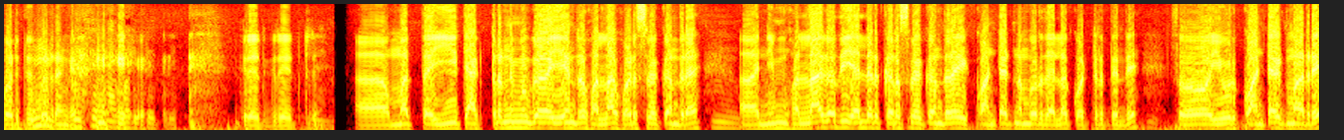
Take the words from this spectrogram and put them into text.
ಹೊಡಿತೈತ್ರಿ. ಗ್ರೇಟ್ ಗ್ರೇಟ್ ರೀ. ಮತ್ತ ಈ ಟ್ರ್ಯಾಕ್ಟರ್ ನಿಮ್ಗ ಏನ್ರ ಹೊಲ್ಲಾಗ ಹೊಡಿಸ್ಬೇಕಂದ್ರೆ ನಿಮ್ ಹೊಲ್ಲಾಗದು ಎಲ್ಲರ ಕರೆಸ್ಬೇಕಂದ್ರೆ ಈ ಕಾಂಟ್ಯಾಕ್ಟ್ ನಂಬರ್ ಎಲ್ಲ ಕೊಟ್ಟಿರ್ತೀನಿ ಸೊ ಇವ್ರ ಕಾಂಟ್ಯಾಕ್ಟ್ ಮಾಡ್ರಿ.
